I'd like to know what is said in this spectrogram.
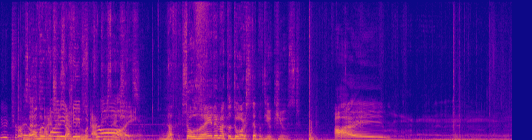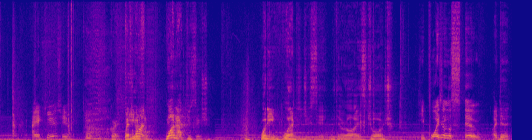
You drew. all the Everybody witches keeps but drawing. Nothing. So lay them at the doorstep of the accused. I. I accuse you Great. with one. One accusation. What do you? What did you see with your eyes, George? He poisoned the stew. I did.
